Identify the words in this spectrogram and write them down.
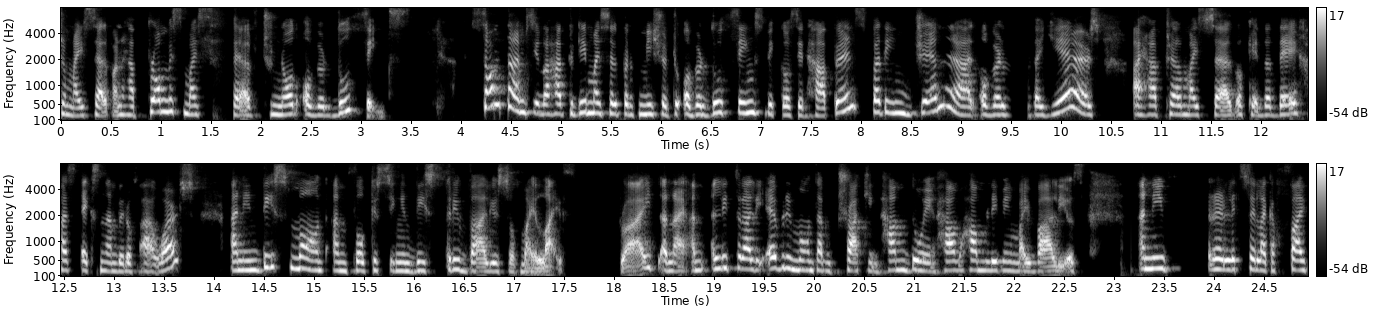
to myself and have promised myself to not overdo things sometimes you know I have to give myself permission to overdo things because it happens. But in general, over the years, I have told myself, okay, the day has X number of hours. And in this month, I'm focusing in these three values of my life. Right. And I, am literally every month I'm tracking how I'm doing, how, how I'm living my values. And if uh, let's say like a 5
